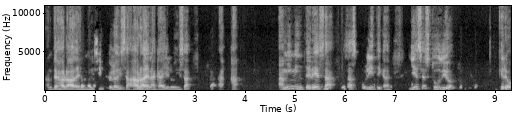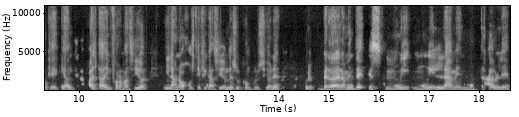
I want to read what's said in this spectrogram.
antes hablaba del municipio de ahora de la calle Loíza, a, mí me interesa esas políticas. Y ese estudio, creo que, que, ante la falta de información y la no justificación de sus conclusiones, pues verdaderamente es muy, muy lamentable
